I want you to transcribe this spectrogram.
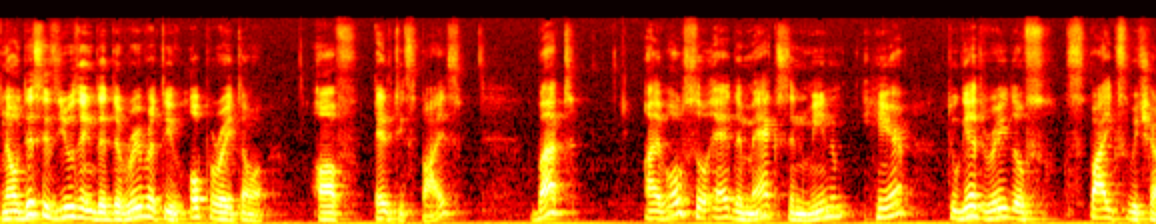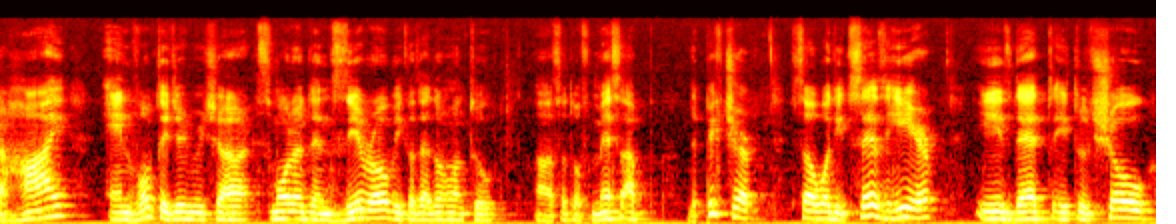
Now this is using the derivative operator of LT spice, but I've also added a max and min here to get rid of spikes which are high and voltages which are smaller than zero because I don't want to uh, sort of mess up the picture. So what it says here is that it will show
